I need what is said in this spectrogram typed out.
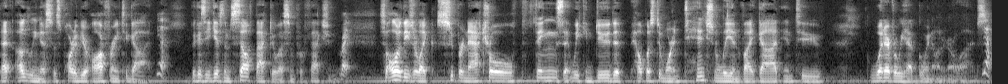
that ugliness, as part of your offering to God. Yeah. Because He gives Himself back to us in perfection. Right. So all of these are like supernatural things that we can do that help us to more intentionally invite God into whatever we have going on in our lives. Yeah.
